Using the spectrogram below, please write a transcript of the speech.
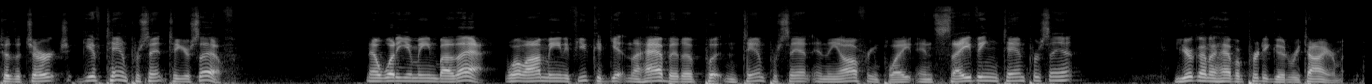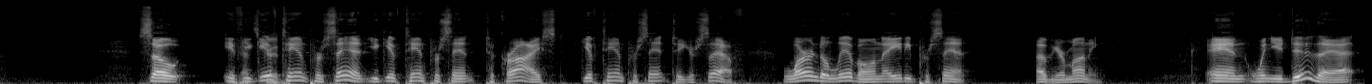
to the church, give ten percent to yourself. Now, what do you mean by that? Well, I mean if you could get in the habit of putting ten percent in the offering plate and saving ten percent, you're going to have a pretty good retirement. So if That's you give ten percent, you give ten percent to Christ. Give ten percent to yourself. Learn to live on eighty percent of your money, and when you do that,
